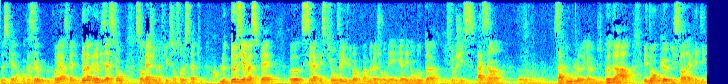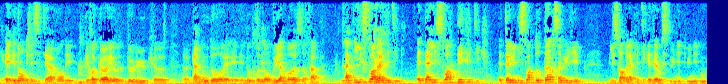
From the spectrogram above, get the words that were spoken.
de ce qu'est art. Donc ça c'est le, premier aspect. De la périodisation s'engage une réflexion sur le statut. Le deuxième aspect, euh, c'est la question, vous avez vu dans le programme de la journée, il y a des noms d'auteurs qui surgissent, Bazin, euh, Sadoul, il y a même Godard, et donc euh, l'histoire de la critique, et, donc j'ai cité avant des, recueils de Luc, Canudo et, d'autres noms, Vuillermoz, enfin, l'histoire de la critique est-elle l'histoire des critiques? Est-elle une histoire d'auteurs singuliers? L'histoire de la critique est-elle une, ou,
